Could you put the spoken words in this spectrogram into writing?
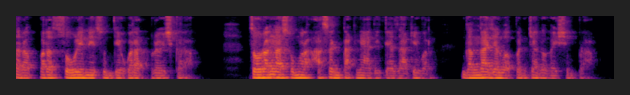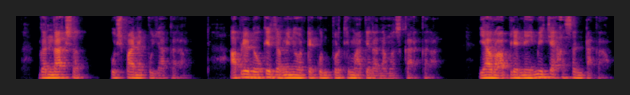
तर परत सोहळे नेसून देवघरात प्रवेश करा. चौरंगासमोर आसन टाकण्याआधी त्या जागेवर गंगाजल व पंचगव्य शिंपडा गंधाक्ष पुष्पाने पूजा करा. आपले डोके जमिनीवर टेकून पृथ्वी मातेला नमस्कार करा. यावर आपले नेहमीचे आसन टाका.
